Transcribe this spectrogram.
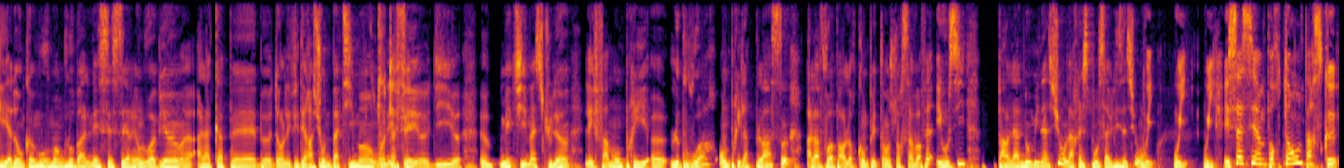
Il y a donc un mouvement global nécessaire et on le voit bien euh, à la CAPEB, euh, dans les fédérations de bâtiments où en effet fait. euh, dit euh, métier masculin, les femmes ont pris euh, le pouvoir, ont pris la place à la fois par leurs compétences, leur savoir-faire et aussi par la nomination, la Oui, oui, oui. Et ça, c'est important parce que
